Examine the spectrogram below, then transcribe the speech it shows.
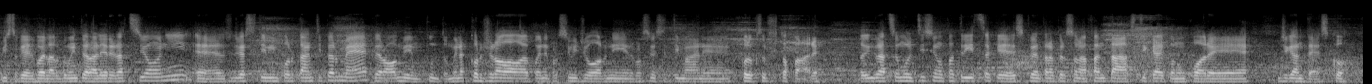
visto che poi l'argomento era le relazioni, eh, su diversi temi importanti per me, però mi, appunto, me ne accorgerò poi nei prossimi giorni, nelle prossime settimane, quello che sono riuscito a fare. Ringrazio moltissimo Patrizia che è sicuramente una persona fantastica e con un cuore gigantesco.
